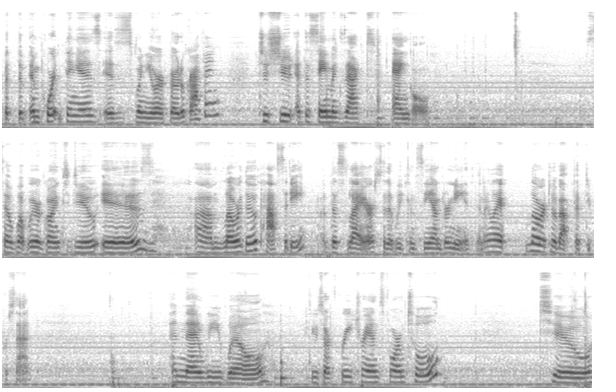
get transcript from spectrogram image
but the important thing is, is when you're photographing, to shoot at the same exact angle. So what we're going to do is um, lower the opacity of this layer so that we can see underneath. And I lower it to about 50%. And then we will use our free transform tool to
